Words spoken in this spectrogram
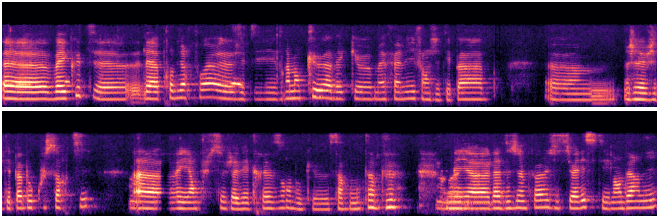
Euh, bah écoute, la première fois, j'étais vraiment que avec ma famille. Enfin, j'étais pas, j'étais pas beaucoup sortie. et en plus, j'avais 13 ans, donc ça remonte un peu. Mais la deuxième fois, j'y suis allée, c'était l'an dernier.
